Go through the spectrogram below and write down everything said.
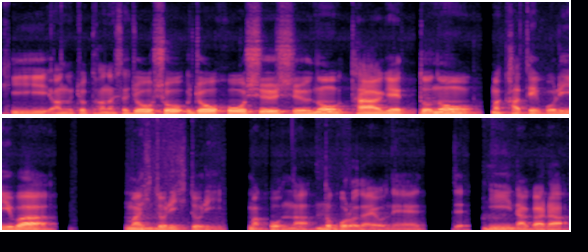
きあのちょっと話した情報情報収集のターゲットの、まあ、カテゴリーは、まあ、うん。一人一人、まあ、こんなところだよねって言いながら、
